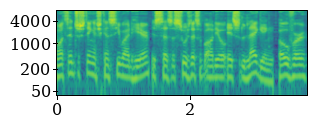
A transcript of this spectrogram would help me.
And what's interesting, as you can see right here, it says the source desktop audio is lagging over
